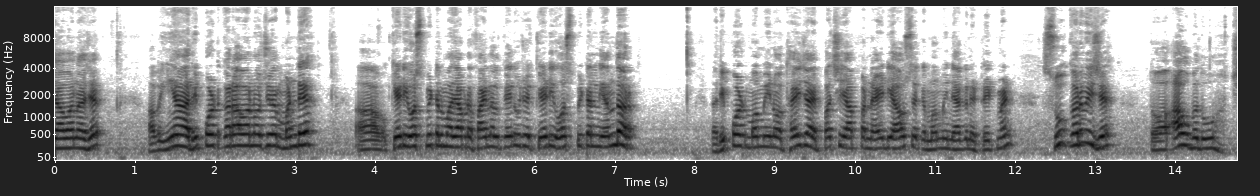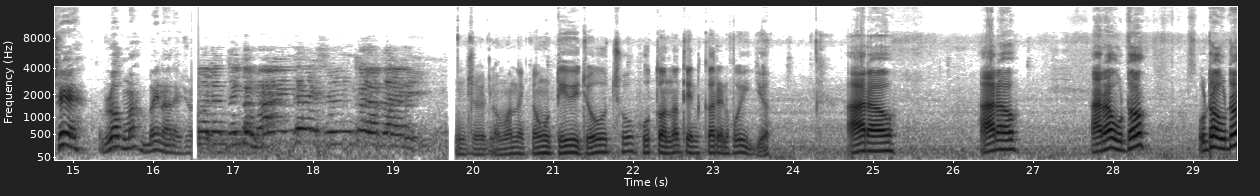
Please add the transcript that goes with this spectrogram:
જવાના છે. હવે અહીંયા રિપોર્ટ કરાવવાનો છે મંડે કેડી હોસ્પિટલમાં જ આપણે ફાઇનલ કર્યું છે. કેડી હોસ્પિટલની અંદર રિપોર્ટ મમ્મીનો થઈ જાય, પછી આપણને આઈડિયા આવશે કે મમ્મીની આગળની ટ્રીટમેન્ટ શું કરવી છે? તો આવું બધું છે વ્લોગમાં. બન્યા રહેજો. જોઈ લો મને કે હું ટીવી જોઉં છું હું તો નથી ને કરીને હોઈ ગયો. આરવ આ આરવ ઉઠો ઉઠો ઉઠો.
